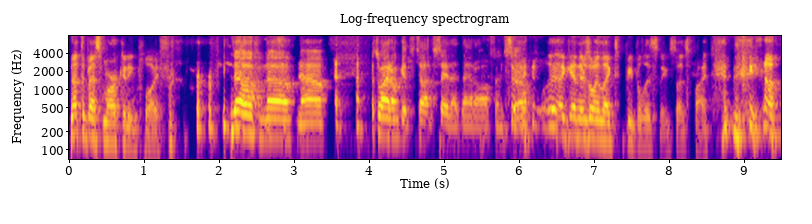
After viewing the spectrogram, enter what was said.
Not the best marketing ploy for. No, no, no. That's why I don't get to t- say that that often. So, Again, there's only like two people listening, so it's fine. You know,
